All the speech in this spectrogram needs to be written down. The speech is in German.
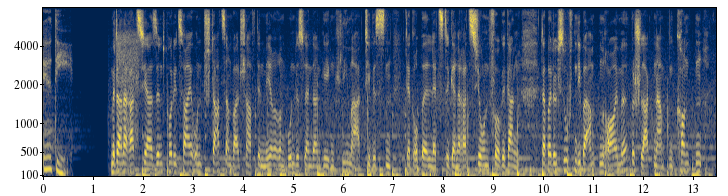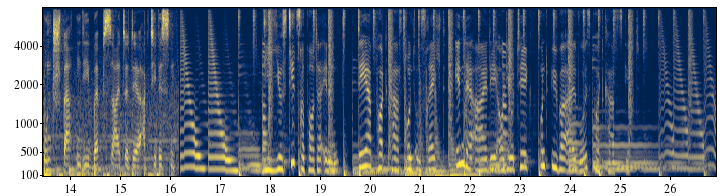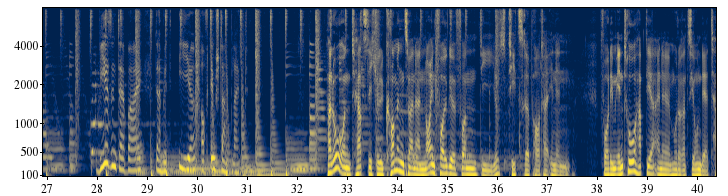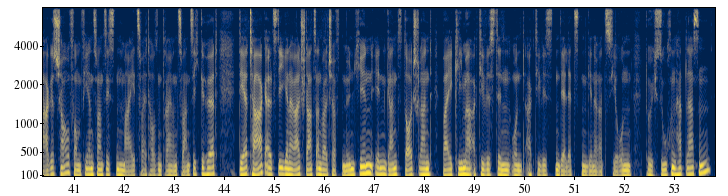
ARD. Mit einer Razzia sind Polizei und Staatsanwaltschaft in mehreren Bundesländern gegen Klimaaktivisten der Gruppe Letzte Generation vorgegangen. Dabei durchsuchten die Beamten Räume, beschlagnahmten Konten und sperrten die Webseite der Aktivisten. Die JustizreporterInnen, der Podcast rund ums Recht in der ARD Audiothek und überall, wo es Podcasts gibt. Wir sind dabei, damit ihr auf dem Stand bleibt. Hallo und herzlich willkommen zu einer neuen Folge von Die JustizreporterInnen. Vor dem Intro habt ihr eine Moderation der Tagesschau vom 24. Mai 2023 gehört. Der Tag, als die Generalstaatsanwaltschaft München in ganz Deutschland bei Klimaaktivistinnen und Aktivisten der letzten Generation durchsuchen hat lassen.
